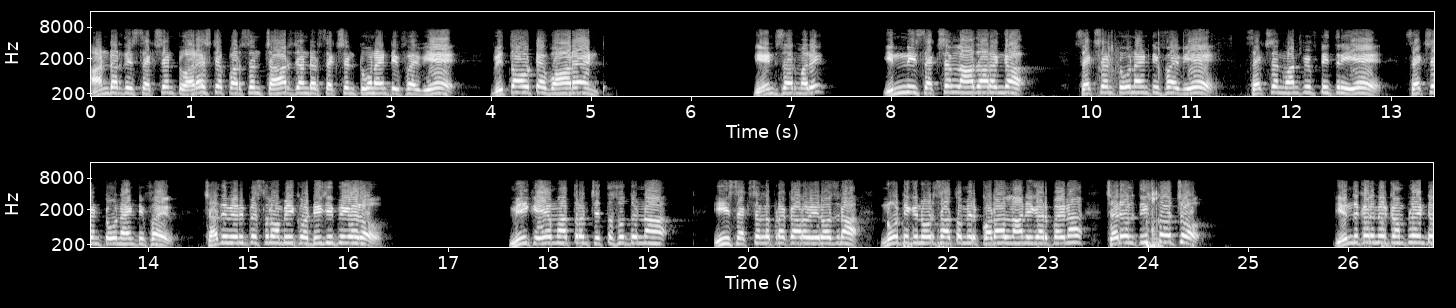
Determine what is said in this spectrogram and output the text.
under this section to arrest a person charged under section 295A without a warrant. ఏంటి సార్ మరి ఇన్ని సెక్షన్ల ఆధారంగా section two ninety five A section one fifty three A section two ninety five చదివి వినిపిస్తున్నాం మీకు డీజీపీ గారు. మీకు ఏమాత్రం చిత్తశుద్ధున్నా ఈ సెక్షన్ల ప్రకారం ఈ రోజున నూటికి నూరు శాతం మీరు కొడాలి నాని గారి పైన చర్యలు తీసుకోవచ్చు. ఎందుకని మీరు కంప్లైంట్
